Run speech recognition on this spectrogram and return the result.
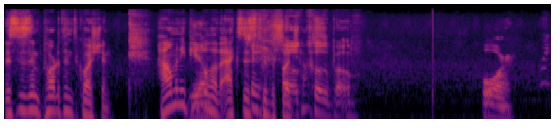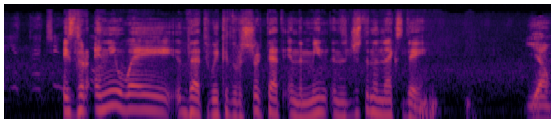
this is an important question. How many people Yeah. have access to the so fudge house? cool, bro. Or What you touching Is there any way that we could restrict that in the mean, in the, just in the next day? yeah.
